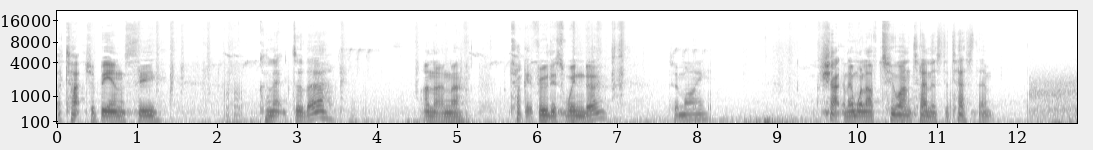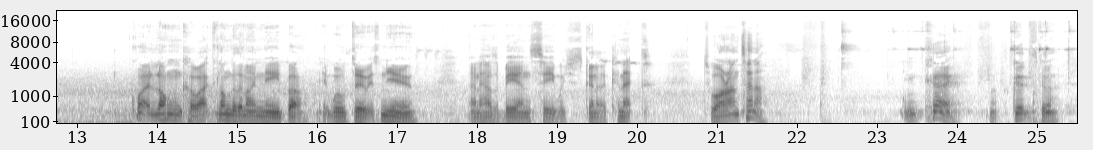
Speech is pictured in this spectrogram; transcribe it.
attach a BNC connector there and then uh, tuck it through this window to my shack and then we'll have two antennas to test them. Quite a long coax, longer than I need but it will do, it's new and it has a BNC which is going to connect to our antenna. Okay, that's good, it's going to...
